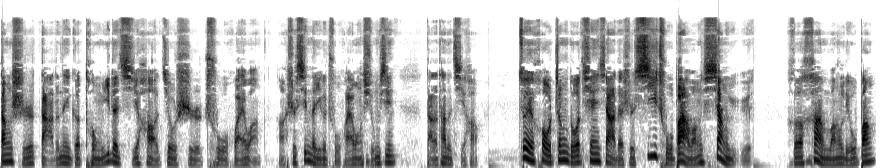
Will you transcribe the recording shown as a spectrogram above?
当时打的那个统一的旗号就是楚怀王啊，是新的一个楚怀王熊心打的他的旗号。最后争夺天下的是西楚霸王项羽和汉王刘邦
